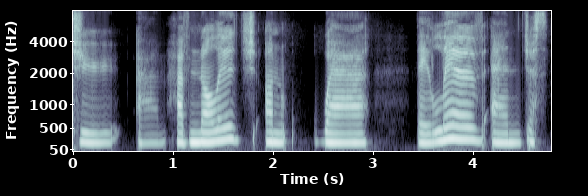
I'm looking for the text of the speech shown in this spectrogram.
to um, have knowledge on where they live and just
